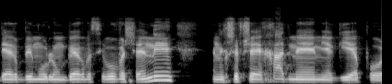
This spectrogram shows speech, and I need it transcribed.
דרבי מול אומבר בסיבוב השני, אני חושב שאחד מהם יגיע פה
